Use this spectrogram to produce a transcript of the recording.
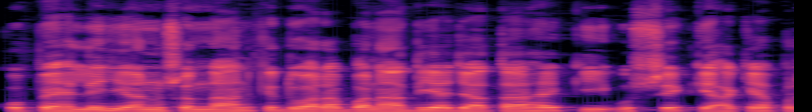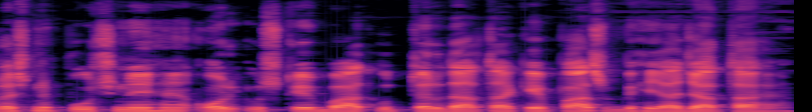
को पहले ही अनुसंधान के द्वारा बना दिया जाता है कि उससे क्या क्या प्रश्न पूछने हैं और उसके बाद उत्तरदाता के पास भेजा जाता है।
